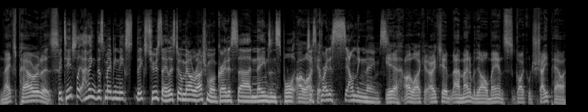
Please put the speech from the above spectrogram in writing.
Max Power it is. Potentially, I think this may be next next Tuesday. Let's do a Mount Rushmore greatest uh, names in sport. I like Just it. greatest sounding names. Yeah, I like it. I actually uh, made up with the old man's guy called Shay Power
